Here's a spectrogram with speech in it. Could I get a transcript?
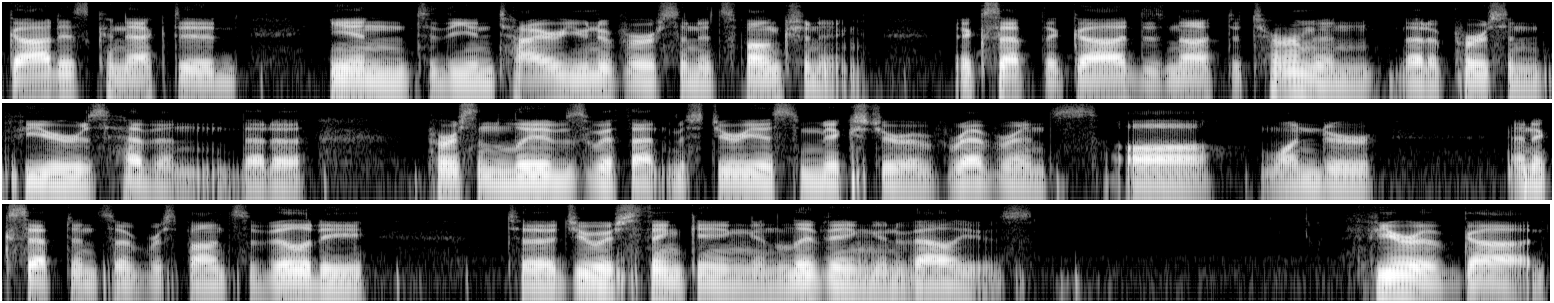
God is connected into the entire universe and its functioning, except that God does not determine that a person fears heaven, that a person lives with that mysterious mixture of reverence, awe, wonder, and acceptance of responsibility to Jewish thinking and living and values. Fear of God,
